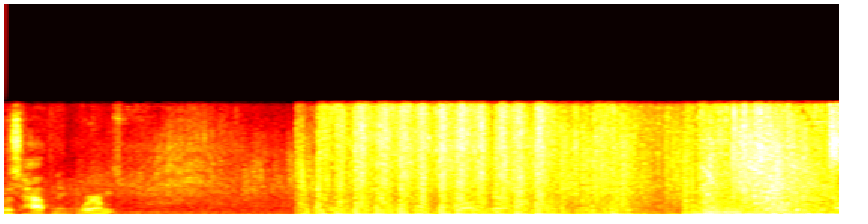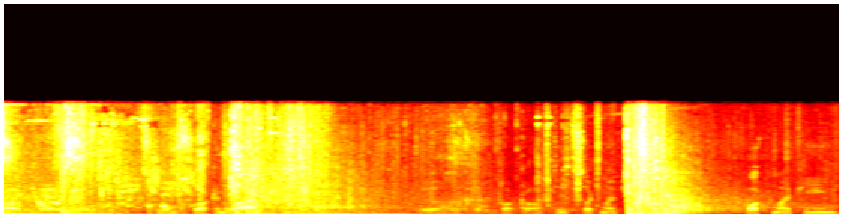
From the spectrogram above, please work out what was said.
What is happening? Where am... Okay. Okay. This game's fucking whack. Ugh, fuck off, dude. Suck my peen. Fuck my peen.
